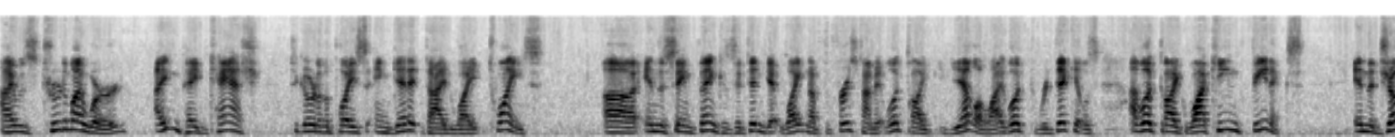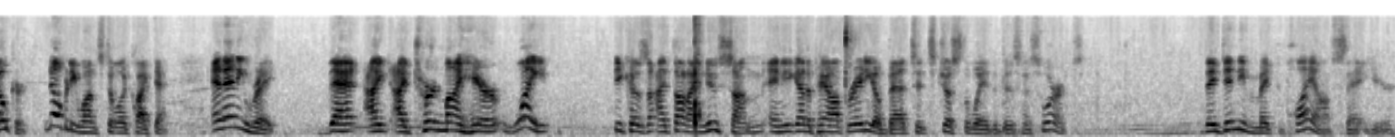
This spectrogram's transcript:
I was true to my word. I even paid cash to go to the place and get it dyed white twice uh, in the same thing because it didn't get white enough the first time. It looked like yellow. I looked ridiculous. I looked like Joaquin Phoenix in The Joker. Nobody wants to look like that. At any rate, that I, I turned my hair white because I thought I knew something, and you got to pay off radio bets. It's just the way the business works. They didn't even make the playoffs that year.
